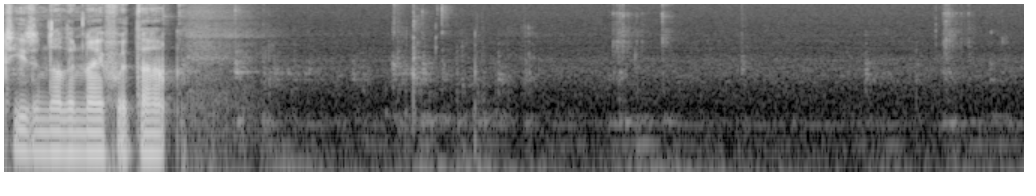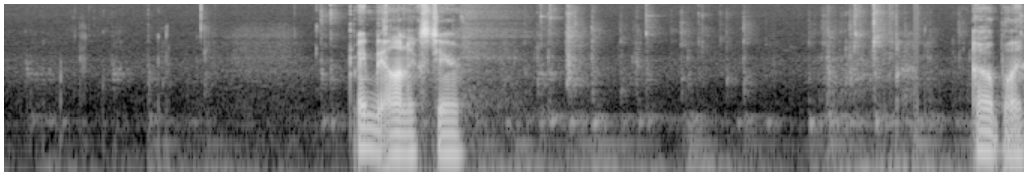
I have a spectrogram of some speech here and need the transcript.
to use another knife with that. Maybe onyx deer. Oh boy.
